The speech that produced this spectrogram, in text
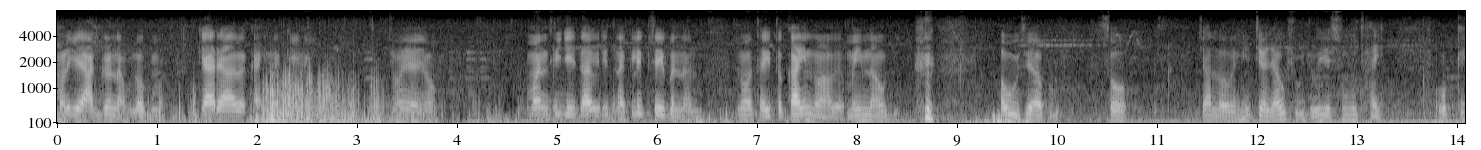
મળીએ આગળના બ્લોગમાં ક્યારે આવે, કાંઈ નક્કી નહીં. જોઈએ, જો. મન થઈ જાય તો આવી રીતના ક્લિપ્સ એ બનાવું ન થાય તો કાંઈ ન આવે, મહિના સુધી. આવું છે આપણું. સો ચાલો હવે નીચે જાઉં છું, જોઈએ શું થાય. ઓકે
